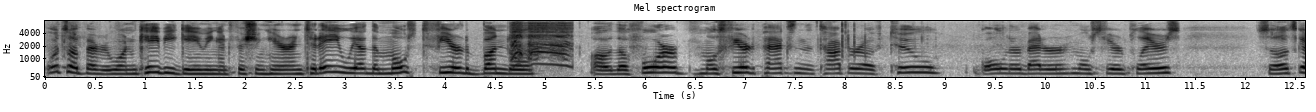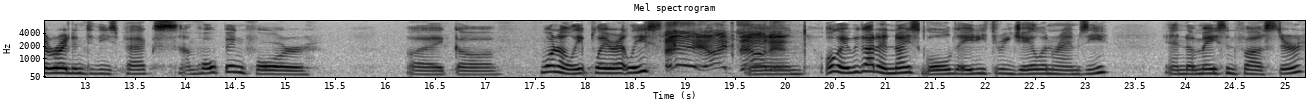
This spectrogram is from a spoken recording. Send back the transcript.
What's up everyone, KB Gaming and Fishing here, and today we have the most feared bundle of the four most feared packs in the topper of two gold or better most feared players. So let's get right into these packs. I'm hoping for like uh, one elite player at least. Hey, I doubt and, Okay, we got a nice gold, 83 Jalen Ramsey and a Mason Foster.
